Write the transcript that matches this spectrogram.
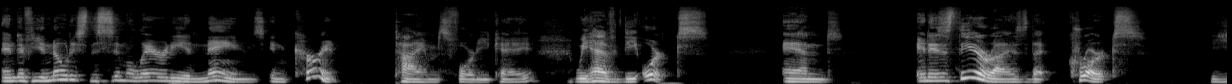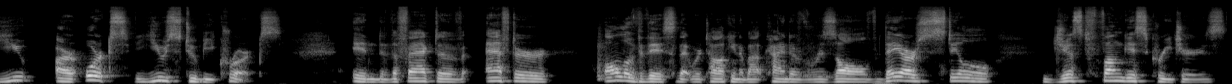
And if you notice the similarity in names in current times 40k, we have the orcs. And it is theorized that Krorks you are orcs used to be Krorks. And the fact of after all of this that we're talking about kind of resolved, they are still just fungus creatures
